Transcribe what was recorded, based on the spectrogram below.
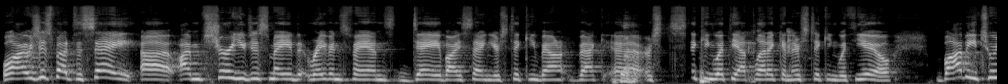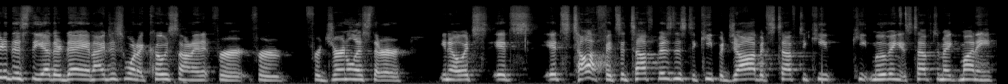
Well, I was just about to say, uh, I'm sure you just made Ravens fans' day by saying you're sticking back uh, or sticking with the Athletic, and they're sticking with you. Bobby tweeted this the other day, and I just want to co-sign it for for for journalists that are, you know, it's it's it's tough. It's a tough business to keep a job. It's tough to keep keep moving. It's tough to make money.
